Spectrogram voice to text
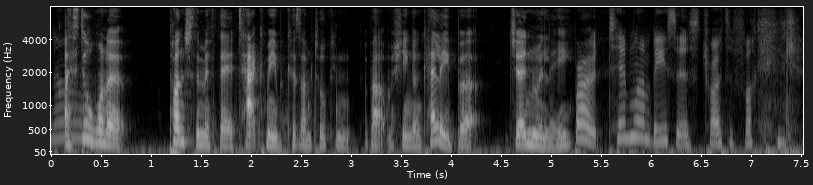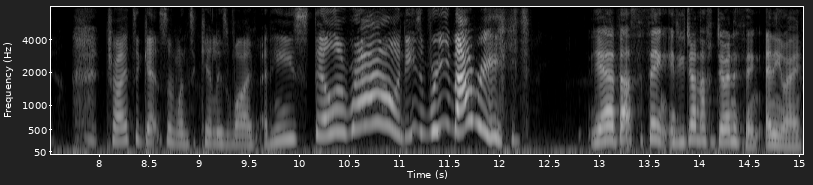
know. i still want to punch them if they attack me because i'm talking about machine gun kelly but generally Bro, Tim Lambesis tried to fucking tried to get someone to kill his wife, and he's still around. He's remarried. yeah that's the thing you don't have to do anything anyway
